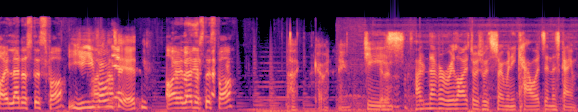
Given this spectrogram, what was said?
I led us this far. You, you Uh, volunteered. I led us this far. Uh, going in. Jeez, I've never realised I was with so many cowards in this game.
